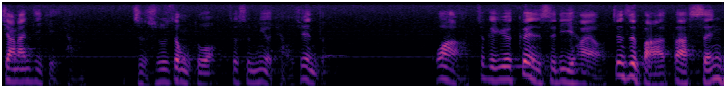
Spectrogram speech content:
迦南地给他，子孙这么多，这是没有条件的。哇，这个约更是厉害哦，真是把把神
